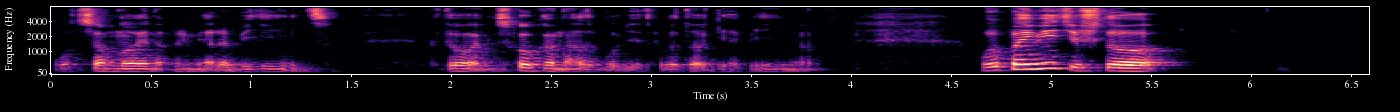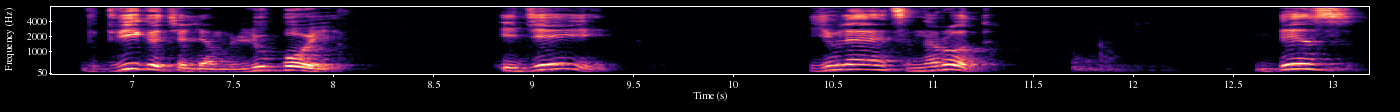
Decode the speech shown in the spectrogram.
вот со мной, например, объединиться? Кто, сколько нас будет в итоге объединенных? Вы поймите, что двигателем любой идеи является народ. Без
